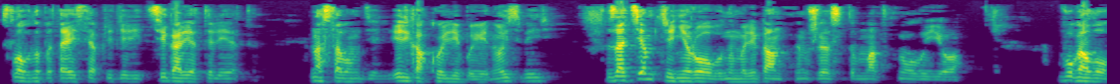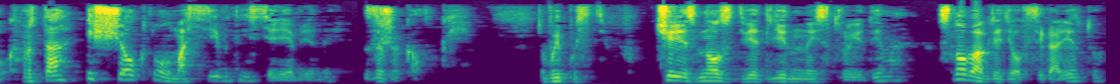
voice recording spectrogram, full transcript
словно пытаясь определить, сигарета ли это на самом деле, или какой-либо иной зверь. Затем тренированным элегантным жестом воткнул ее в уголок рта и щелкнул массивной серебряной зажигалкой. Выпустив через нос две длинные струи дыма, снова оглядел сигарету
